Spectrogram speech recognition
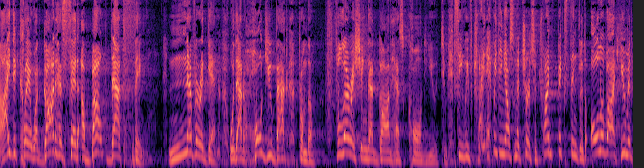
I declare what God has said about that thing. Never again will that hold you back from the flourishing that God has called you to. See, we've tried everything else in the church to try and fix things with all of our human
